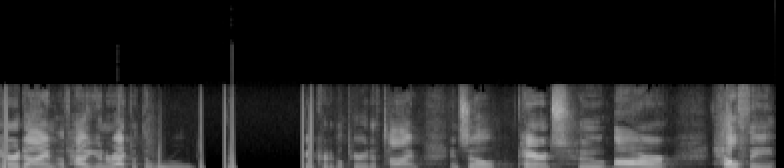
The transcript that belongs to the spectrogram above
Paradigm of how you interact with the world. A critical period of time. And so parents who are healthy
